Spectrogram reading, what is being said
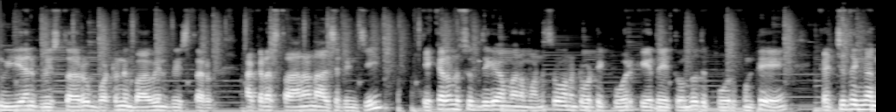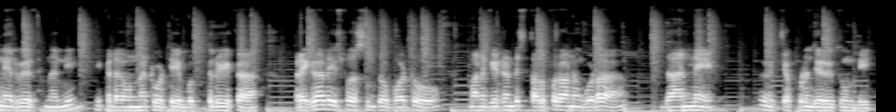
నుయ్యి అని పిలుస్తారు. బొట్టని బావి అని పిలుస్తారు. అక్కడ స్థానాన్ని ఆచరించి ఇకరణ శుద్ధిగా మన మనసులో ఉన్నటువంటి కోరిక ఏదైతే ఉందో అది కోరుకుంటే ఖచ్చితంగా నెరవేరుతుందని ఇక్కడ ఉన్నటువంటి భక్తుల యొక్క ప్రగాఢ విశ్వాసంతో పాటు మనకి ఏంటంటే స్థలపురాణం కూడా దాన్నే చెప్పడం జరుగుతుంది.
